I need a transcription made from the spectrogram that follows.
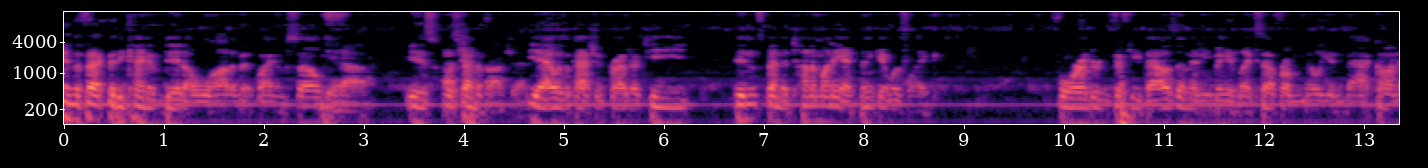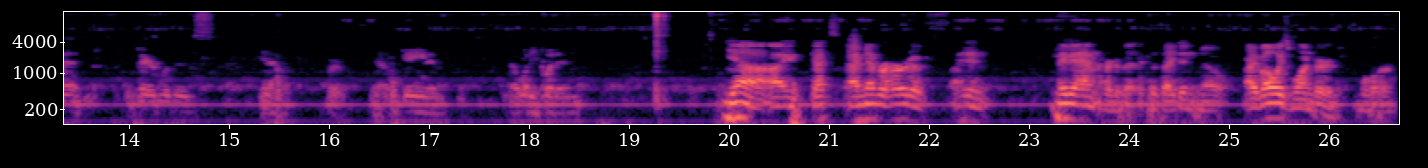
and the fact that he kind of did a lot of it by himself Yeah. is was kind of project. yeah, it was a passion project. He didn't spend a ton of money. I think it was like four hundred and fifty thousand, and he made like several million back on it compared with his, you know, for, you know, gain and you know, what he put in. Yeah, I that's I've never heard of. I didn't. Maybe I haven't heard of it because I didn't know. I've always wondered more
